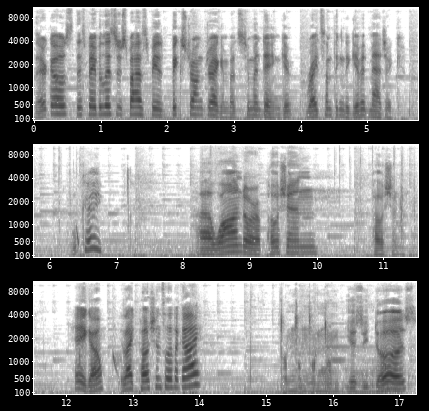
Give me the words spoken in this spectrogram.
there goes. This baby lizard supposed to be a big, strong dragon, but it's too mundane. Give, write something to give it magic. Okay. A wand or a potion? Potion. Here you go. You like potions, little guy? Yes, he does.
